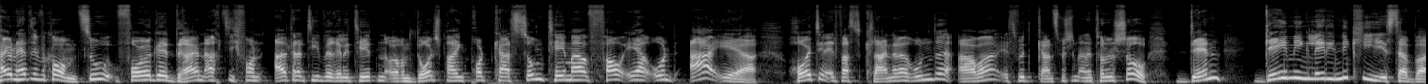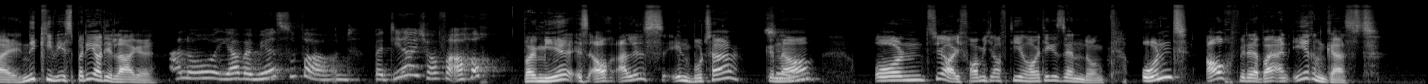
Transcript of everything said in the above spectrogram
Hi und herzlich willkommen zu Folge 83 von Alternative Realitäten, eurem deutschsprachigen Podcast zum Thema VR und AR. Heute in etwas kleinerer Runde, aber es wird ganz bestimmt eine tolle Show. Denn Gaming Lady Niki ist dabei. Niki, wie ist bei dir heute die Lage? Hallo, ja, bei mir ist super. Und bei dir, ich hoffe auch. Bei mir ist auch alles in Butter, genau. Schön. Und ja, ich freue mich auf die heutige Sendung. Und auch wieder dabei ein Ehrengast,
